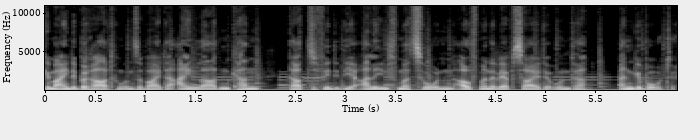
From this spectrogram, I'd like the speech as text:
Gemeindeberatung und so weiter einladen kann. Dazu findet ihr alle Informationen auf meiner Webseite unter Angebote.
